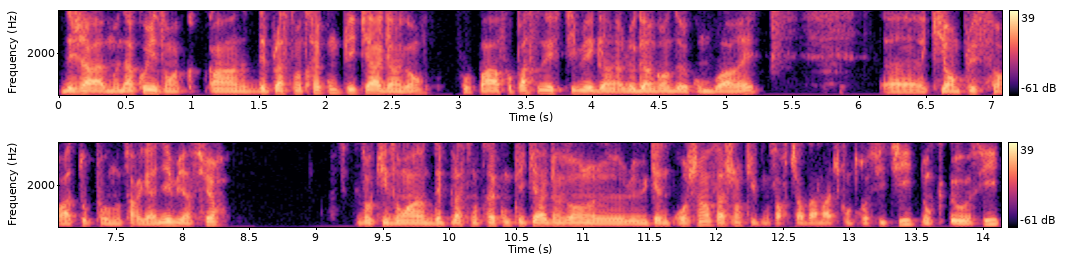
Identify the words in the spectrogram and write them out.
Déjà, à Monaco, ils ont un, déplacement très compliqué à Guingamp. Faut pas, faut pas sous-estimer le Guingamp de Comboiré, qui en plus fera tout pour nous faire gagner, bien sûr. Donc, ils ont un déplacement très compliqué à Guingamp le, week-end prochain, sachant qu'ils vont sortir d'un match contre City. Donc, eux aussi,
